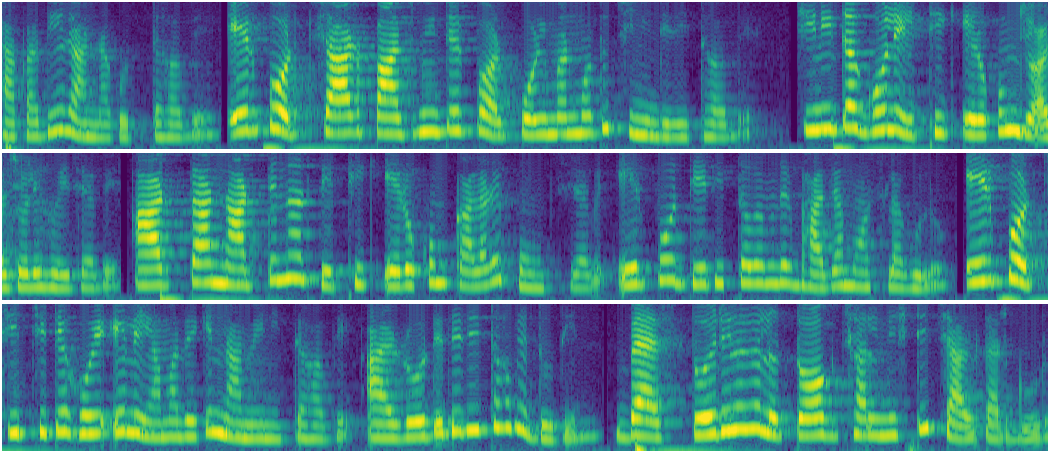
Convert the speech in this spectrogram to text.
ঢাকা দিয়ে রান্না করতে হবে। এরপর চার পাঁচ মিনিটের পর পরিমাণ মতো চিনি দিয়ে দিতে হবে। চিনিটা গলেই ঠিক এরকম জলজলে হয়ে যাবে। আর তা নাড়তে নাড়তে ঠিক এরকম কালারে পৌঁছে যাবে। এরপর দিয়ে দিতে হবে আমাদের ভাজা মশলাগুলো। এরপর চিটচিটে হয়ে এলেই আমাদেরকে নামিয়ে নিতে হবে। আর রোদে দিয়ে দিতে হবে দুদিন। ব্যাস, তৈরি হয়ে গেল টক ঝাল মিষ্টি চালতার গুড়।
